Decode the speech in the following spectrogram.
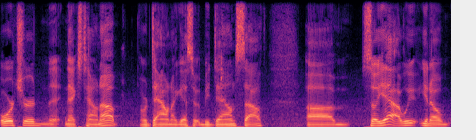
Orchard, ne- next town up or down. I guess it would be down south. Um, so yeah, we you know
